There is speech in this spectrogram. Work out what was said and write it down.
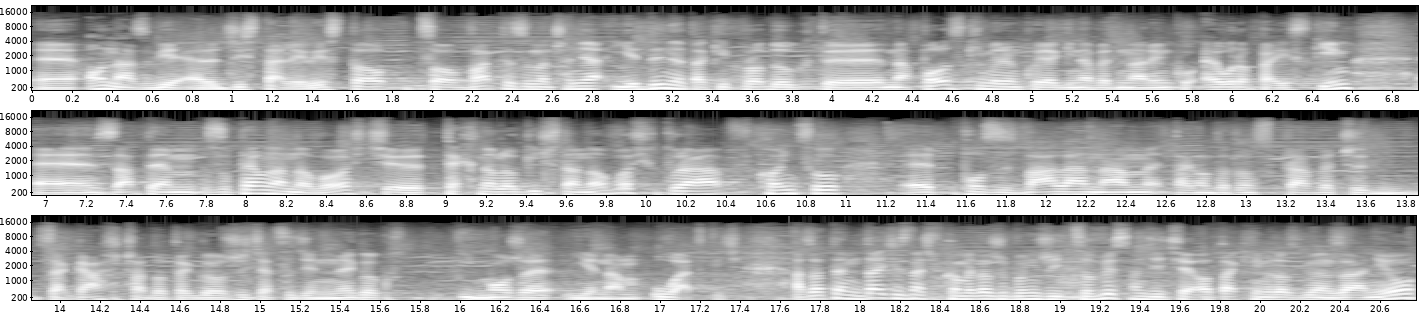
e, o nazwie LG Styler. Jest to, co warte zaznaczenia, jedyny taki produkt e, na polskim rynku, jak i nawet na rynku europejskim. Zatem zupełna nowość, technologiczna nowość, która w końcu pozwala nam tak na dobrą sprawę, czy zagaszcza do tego życia codziennego i może je nam ułatwić. A zatem dajcie znać w komentarzu poniżej, co wy sądzicie o takim rozwiązaniu.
